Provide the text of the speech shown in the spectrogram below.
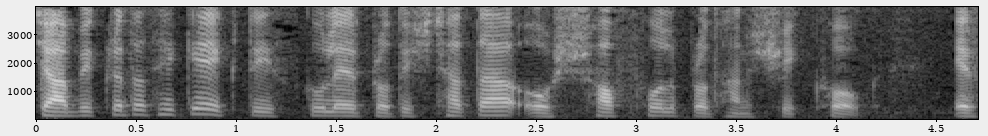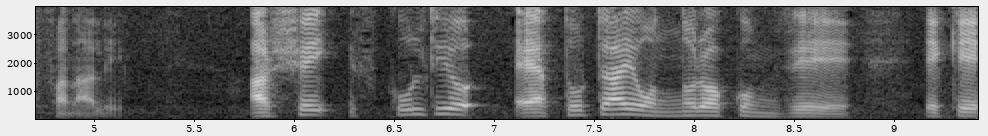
চা বিক্রেতা থেকে একটি স্কুলের প্রতিষ্ঠাতা ও সফল প্রধান শিক্ষক ইরফান আলী। আর সেই স্কুলটিও এতটাই অন্যরকম যে একে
